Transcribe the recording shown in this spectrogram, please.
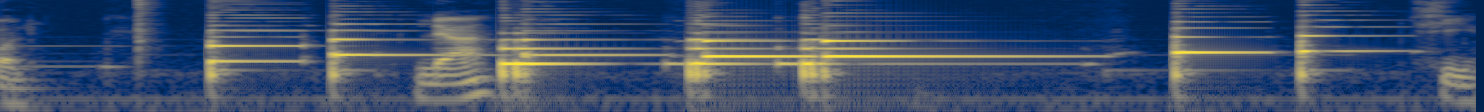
Соль. Ля. Си.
